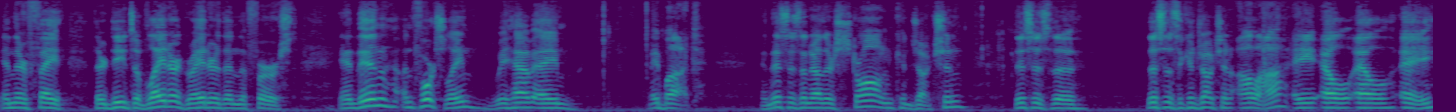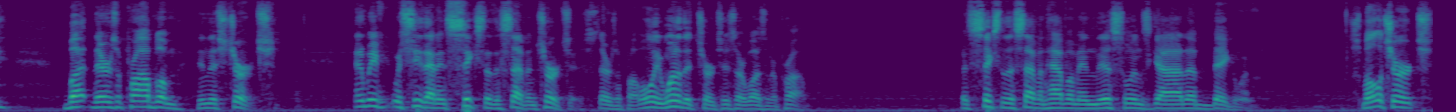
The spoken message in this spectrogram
in their faith. Their deeds of later greater than the first. And then, unfortunately, we have a, a but. And this is another strong conjunction. This is the this is the conjunction alla, A L L A, but there's a problem in this church. And we we see that in six of the seven churches. There's a problem. Only one of the churches there wasn't a problem. But six of the seven have them, and this one's got a big one. Small church,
